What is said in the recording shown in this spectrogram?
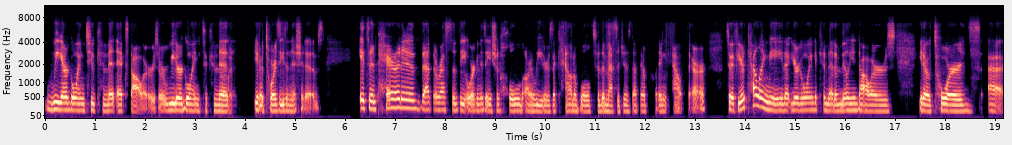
we are going to commit X dollars or we are going to commit, you know, towards these initiatives, it's imperative that the rest of the organization hold our leaders accountable to the messages that they're putting out there. So if you're telling me that you're going to commit a million dollars, you know, towards uh,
